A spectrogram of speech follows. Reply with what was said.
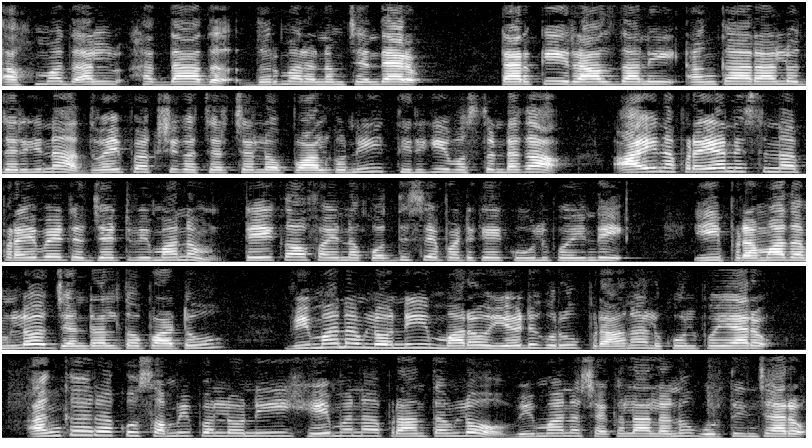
Ahmed al Haddad దుర్మరణం చెందారు. టర్కీ రాజధాని అంకారాలో జరిగిన ద్వైపాక్షిక చర్చల్లో పాల్గొని తిరిగి వస్తుండగా ఆయన ప్రయాణిస్తున్న ప్రైవేట్ జెట్ విమానం టేకాఫ్ అయిన కొద్దిసేపటికే కూలిపోయింది. ఈ ప్రమాదంలో జనరల్తో పాటు విమానంలోని మరో ఏడుగురు ప్రాణాలు కోల్పోయారు. అంకారాకు సమీపంలోని హేమనా ప్రాంతంలో విమాన శకలాలను గుర్తించారు.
